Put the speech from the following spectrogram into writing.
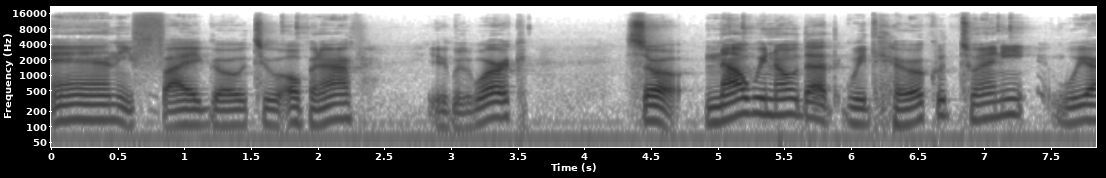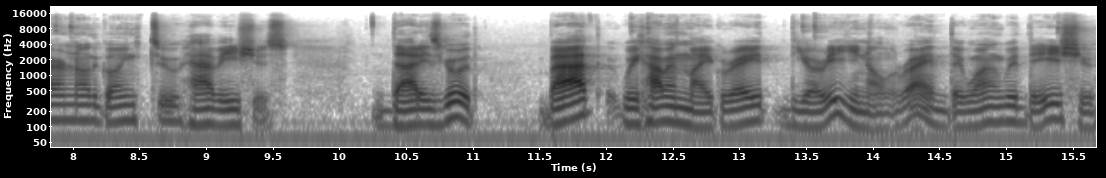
and if I go to open up it will work. So now we know that with Heroku 20 we are not going to have issues. That is good. But we haven't migrated the original, right? The one with the issue.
